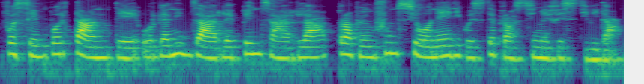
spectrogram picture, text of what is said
fosse importante organizzarla e pensarla proprio in funzione di queste prossime festività.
